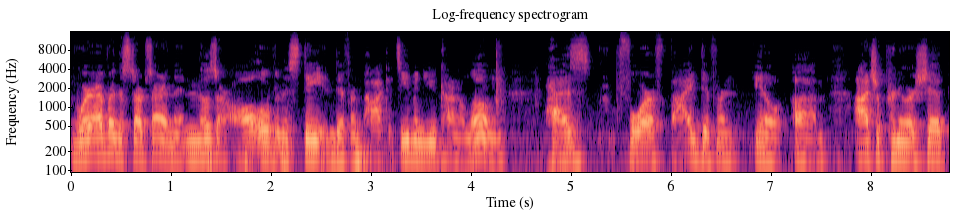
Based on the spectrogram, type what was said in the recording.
wherever the startups are, and, and those are all over the state in different pockets. Even UConn alone has four or five different, you know, um, entrepreneurship,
